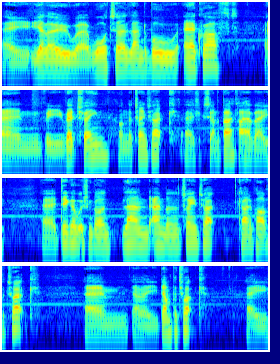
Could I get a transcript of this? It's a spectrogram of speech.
a yellow uh, water landable aircraft, and the red train on the train track. As you can see on the back, I have a, a digger which can go on land and on the train track, kind of part of the track. Um, a dumper truck, a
